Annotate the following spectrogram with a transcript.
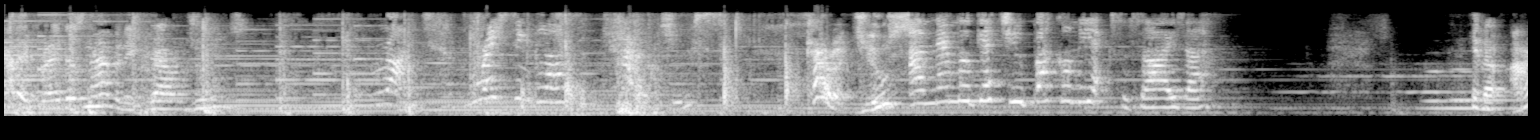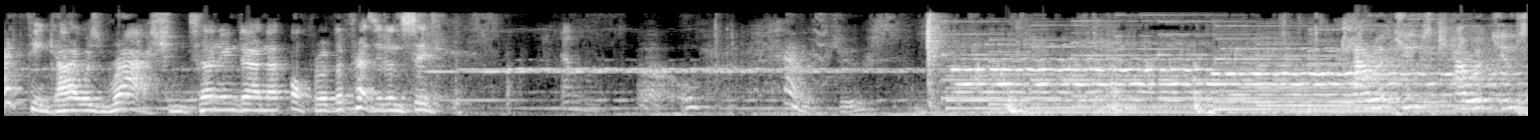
Gallifrey doesn't have any crown jewels. Right, a bracing glass of carrot juice, Carrot juice? and then we'll get you back on the exerciser. You know, I think I was rash in turning down that offer of the presidency. Oh, carrot juice. Carrot juice, carrot juice,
